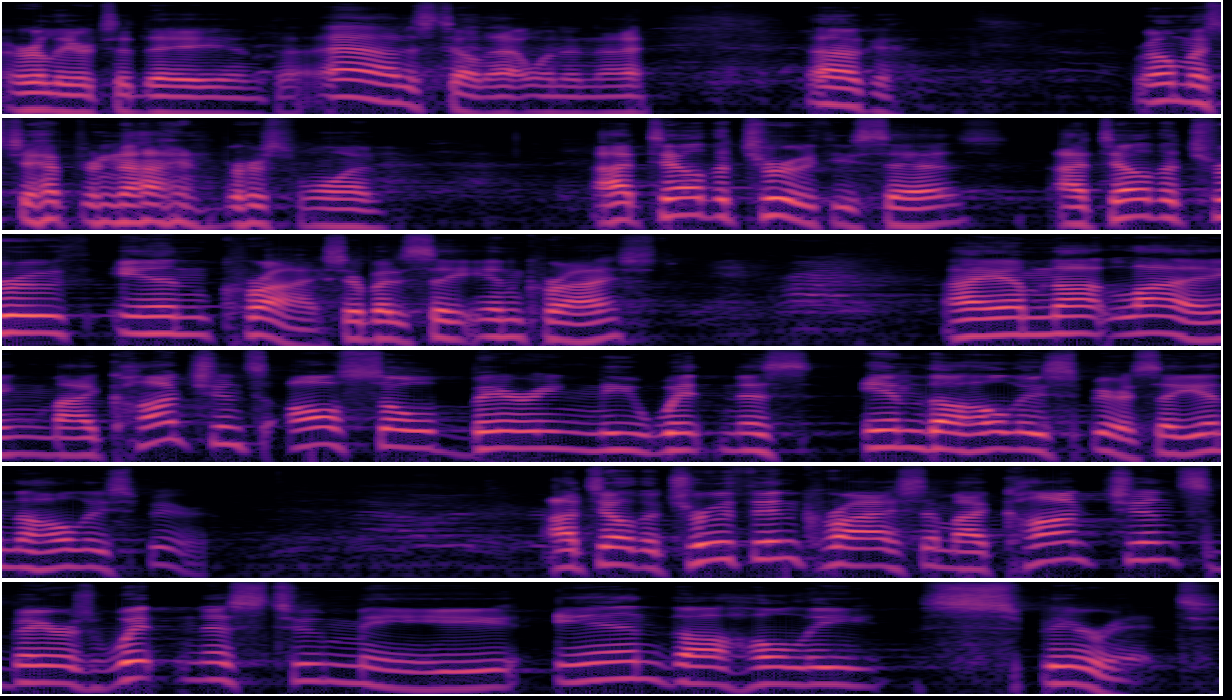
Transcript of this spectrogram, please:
earlier today and thought, eh, I'll just tell that one tonight. Okay. Romans chapter 9, verse 1. I tell the truth, he says. I tell the truth in Christ. Everybody say, in Christ. in Christ. I am not lying. My conscience also bearing me witness in the Holy Spirit. Say, in the Holy Spirit. I tell the truth in Christ, and my conscience bears witness to me in the Holy Spirit.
